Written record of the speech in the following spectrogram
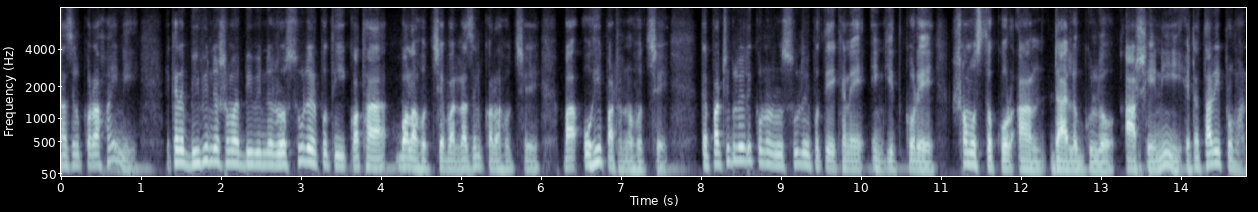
নাজিল করা হয়নি। এখানে বিভিন্ন সময় বিভিন্ন রসুলের প্রতি কথা বলা হচ্ছে বা নাজিল করা হচ্ছে বা ওহি পাঠানো হচ্ছে। তাই পার্টিকুলারলি কোনো রসুলের প্রতি এখানে ইঙ্গিত করে সমস্ত কোরআন ডায়ালগগুলো আসেনি, এটা তারই প্রমাণ।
